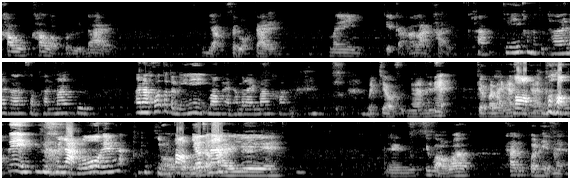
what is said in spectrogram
เข้าเข้ากับคนอื่นได้ อย่างสะดวกใจไม่เกะกะละลานใครค่ะ ทีนี้คำถามสุดท้ายนะคะสำคัญมากคือ อนาคตต่อจากนี้นี่วางแผนทำอะไรบ้างคะมันเกี่ยวกับฝึกงานนะเนี่ย เกี่ยวกับอะไรายงานบฝึอกกงานบอกสิอยากรู้เอ็มขิมตอบเยอะผมก็นะจไปอย่างที่บอกว่าถ้าทุกคนเห็นเนี่ย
